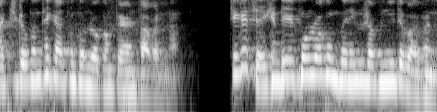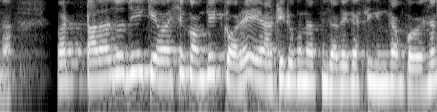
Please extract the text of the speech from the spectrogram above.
আরটি টোকেন থেকে আপনি কোনো রকম পেমেন্ট পাবেন না। ঠিক আছে? এখান থেকে কোনো রকম বেনিফিট আপনি নিতে পারবেন না। বাট তারা যদি কেওয়াইসি কমপ্লিট করে, এই আরটি টোকেন আপনি যাদের কাছ ইনকাম করেছেন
